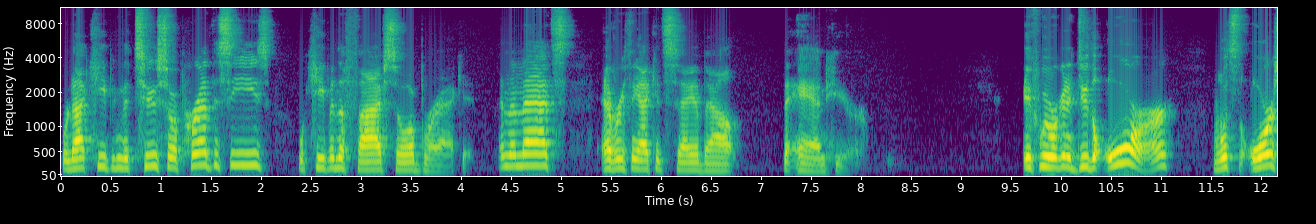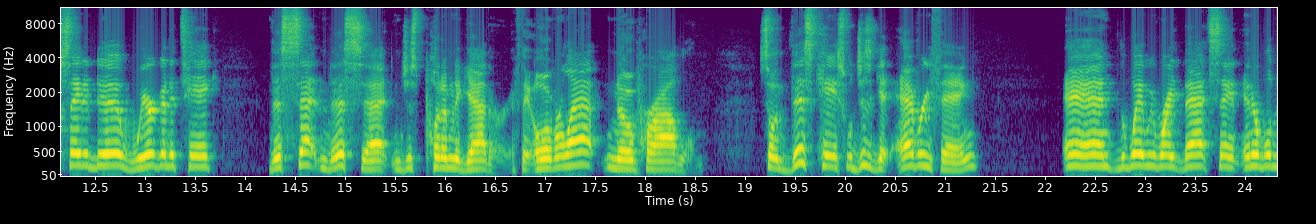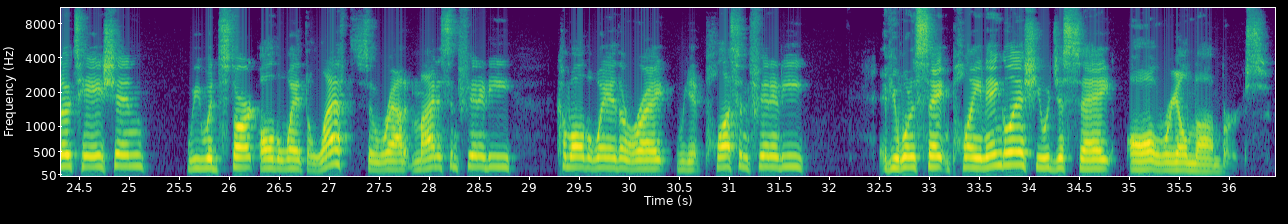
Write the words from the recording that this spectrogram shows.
We're not keeping the 2, so a parentheses. We're keeping the 5, so a bracket. And then that's everything I could say about the and here. If we were going to do the or, what's the or say to do? We're going to take this set and this set and just put them together. If they overlap, no problem. So in this case, we'll just get everything. And the way we write that, say in interval notation, we would start all the way at the left. So we're out at minus infinity, come all the way to the right, we get plus infinity. If you want to say it in plain English, you would just say all real numbers.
